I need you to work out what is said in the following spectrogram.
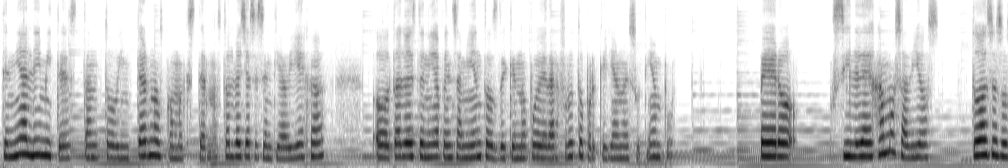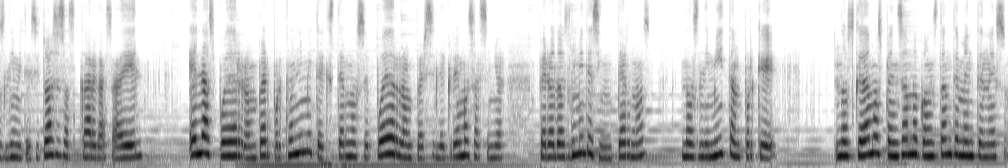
tenía límites tanto internos como externos. Tal vez ya se sentía vieja o tal vez tenía pensamientos de que no puede dar fruto porque ya no es su tiempo. Pero si le dejamos a Dios todos esos límites y todas esas cargas a Él, Él las puede romper porque un límite externo se puede romper si le creemos al Señor pero los límites internos nos limitan porque nos quedamos pensando constantemente en eso.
